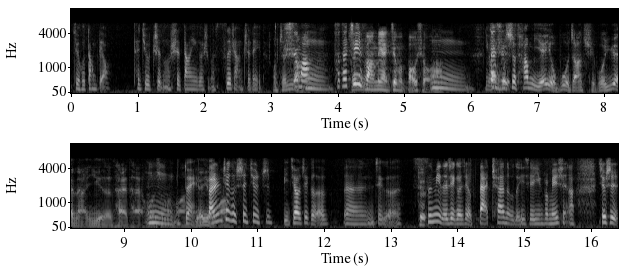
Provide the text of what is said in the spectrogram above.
最后当不了，他就只能是当一个什么司长之类的。哦，真的是吗嗯？他在这方面这么保守啊？嗯，但是是他们也有部长娶过越南裔的太太或者什么吗？也对，啊反正这个是就是比较这个嗯这个私密的这个叫 back channel 的一些 information 啊，就是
